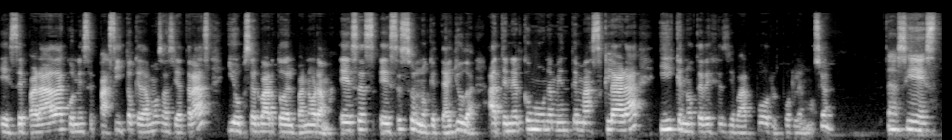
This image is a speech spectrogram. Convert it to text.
eh, separada, con ese pasito que damos hacia atrás y observar todo el panorama. Ese es, lo que te ayuda a tener como una mente más clara y que no te dejes llevar por, por la emoción. Así es.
